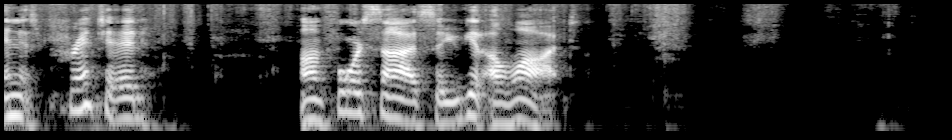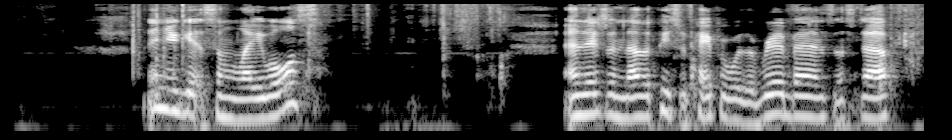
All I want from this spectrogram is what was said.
and it's printed on four sides, so you get a lot. Then you get some labels. And there's another piece of paper with the ribbons and stuff.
